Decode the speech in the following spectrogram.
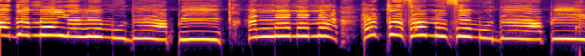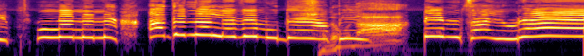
අද මෙල්ලවේ මුද අපි අන්නනන හෙට සැනසේ මුද අපි නැනන අද නැල්ලවේ මුද අපි? සුදුදා පිම් සයුරේ සුදුදා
